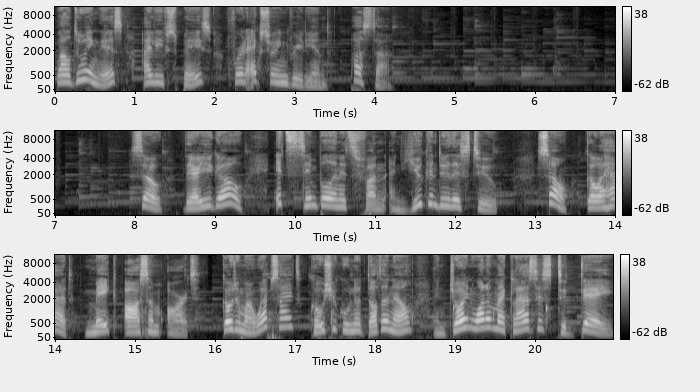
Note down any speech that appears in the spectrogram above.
While doing this, I leave space for an extra ingredient, pasta. So, there you go. It's simple and it's fun and you can do this too. So, go ahead, make awesome art. Go to my website koosjekoene.nl and join one of my classes today.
